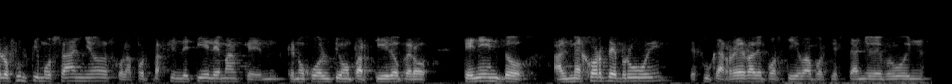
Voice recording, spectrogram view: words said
los últimos años, con la aportación de Tielemans, que, que, no jugó el último partido, pero teniendo al mejor De Bruyne de su carrera deportiva, porque este año De Bruyne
